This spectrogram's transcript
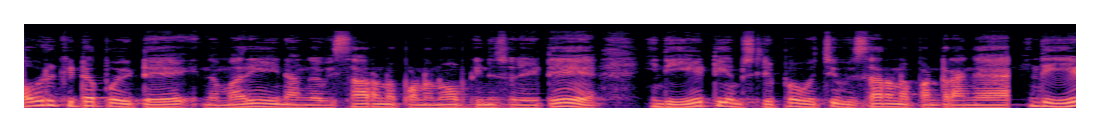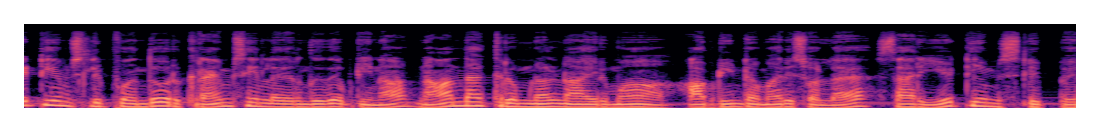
அவர்கிட்ட போயிட்டு இந்த மாதிரி நாங்கள் விசாரணை பண்ணணும் அப்படின்னு சொல்லிட்டு இந்த ஏடிஎம் ஸ்லிப்பை வச்சு விசாரணை பண்ணுறாங்க இந்த ஏடிஎம் ஸ்லிப் வந்து ஒரு கிரைம் சீனில் இருந்தது அப்படின்னா நான் தான் கிரிமினல் ஆயிருமா? அப்படின்ற மாதிரி சொல்ல சார் ஏடிஎம் ஸ்லிப்பு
